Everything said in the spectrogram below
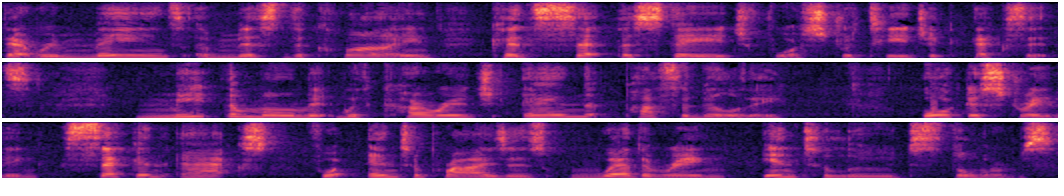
that remains amidst decline can set the stage for strategic exits. Meet the moment with courage and possibility, orchestrating second acts for enterprises weathering interlude storms.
